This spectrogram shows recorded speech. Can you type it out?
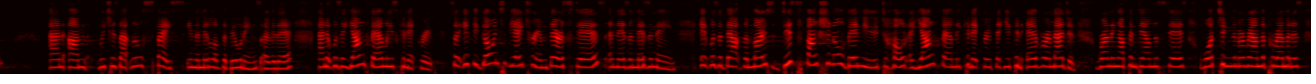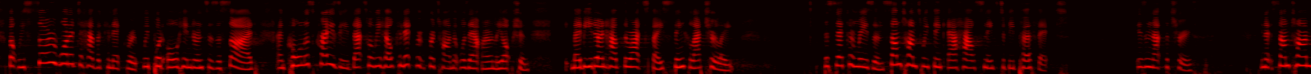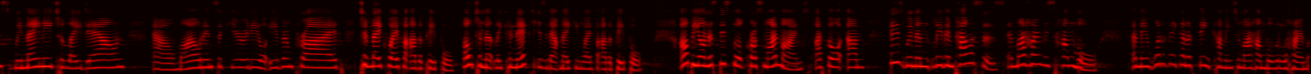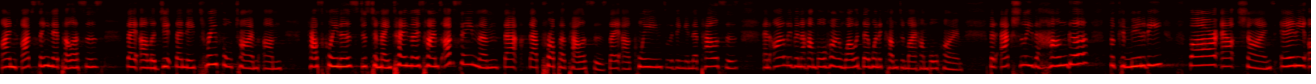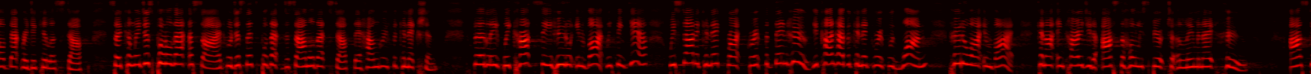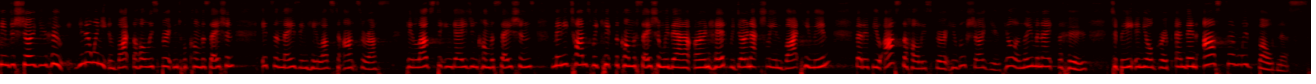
and um, which is that little space in the middle of the buildings over there. And it was a young families connect group. So if you go into the atrium, there are stairs and there's a mezzanine. It was about the most dysfunctional venue to hold a young family connect group that you can ever imagine. Running up and down the stairs, watching them around the parameters. But we so wanted to have a connect group, we put all hindrances aside and call us crazy. That's where we held connect group for a time. It was our only option. Maybe you don't have the right space, think laterally. The second reason, sometimes we think our house needs to be perfect. Isn't that the truth? You know, sometimes we may need to lay down our mild insecurity or even pride to make way for other people. Ultimately, connect is about making way for other people. I'll be honest, this thought crossed my mind. I thought, um, these women live in palaces and my home is humble. I mean, what are they going to think coming to my humble little home? i have seen their palaces. They are legit. They need three full time um, house cleaners just to maintain those homes. I've seen them. They're, they're proper palaces. They are queens living in their palaces. And I live in a humble home. Why would they want to come to my humble home? But actually, the hunger for community far outshines any of that ridiculous stuff. So, can we just put all that aside? We'll just let's put that, disarm all that stuff. They're hungry for connection. Thirdly, we can't see who to invite. We think, yeah, we start a Connect Bright group, but then who? You can't have a Connect group with one. Who do I invite? Can I encourage you to ask the Holy Spirit to illuminate who? Ask Him to show you who. You know, when you invite the Holy Spirit into a conversation, it's amazing. He loves to answer us. He loves to engage in conversations. Many times we keep the conversation within our own head. We don't actually invite him in. But if you ask the Holy Spirit, he will show you. He'll illuminate the who to be in your group and then ask them with boldness.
